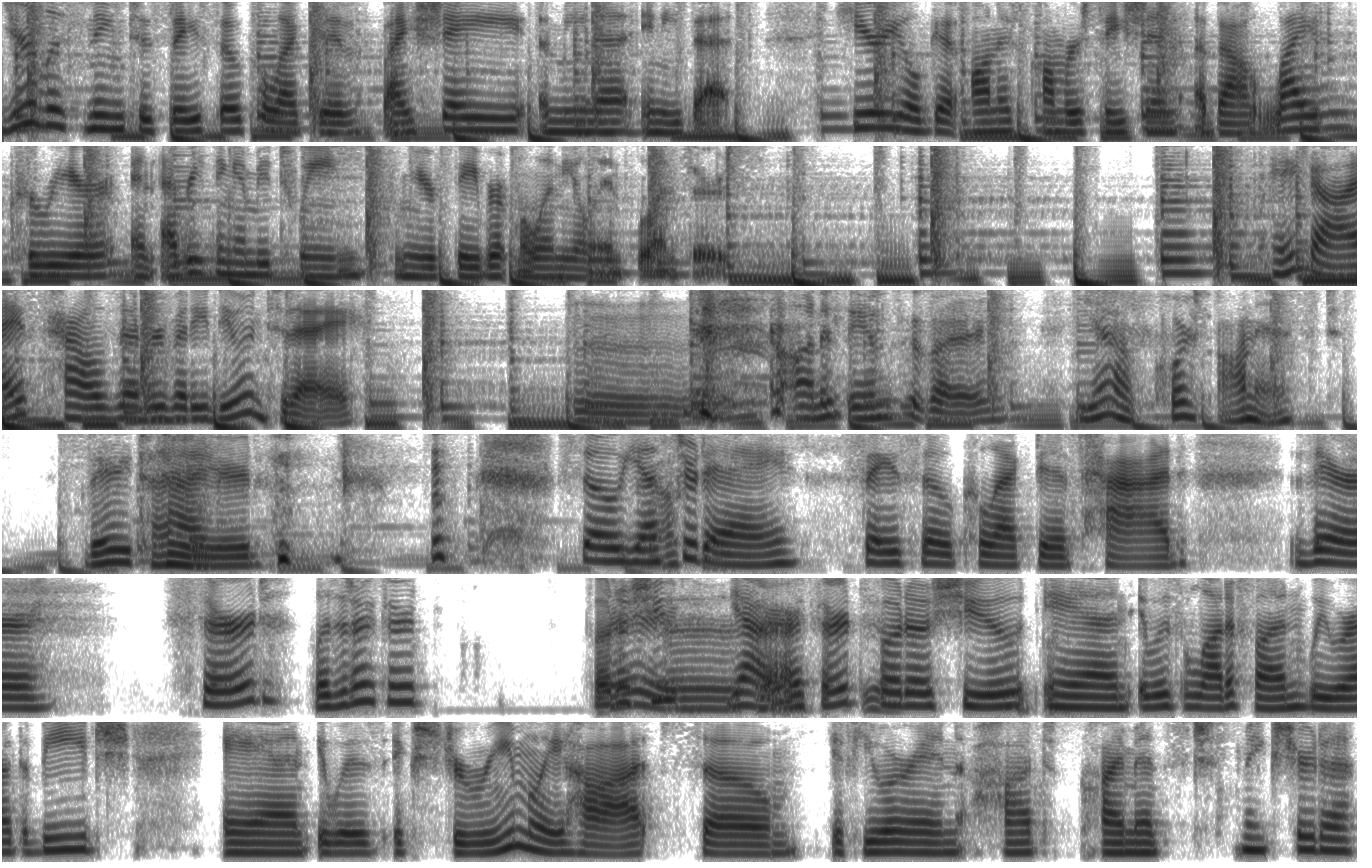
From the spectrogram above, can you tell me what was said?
You're listening to Say So Collective by Shay, Amina, and Yvette. Here you'll get honest conversation about life, career, and everything in between from your favorite millennial influencers. Hey guys, how's everybody doing today? Mm. honest answers are Yeah, of course, honest. very tired. tired. so yesterday, Say So Collective had their third, was it our third photo Third, shoot? uh, yeah, our third yeah. photo shoot and it was a lot of fun. We were at the beach and it was extremely hot. So if you are in hot climates, just make sure to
